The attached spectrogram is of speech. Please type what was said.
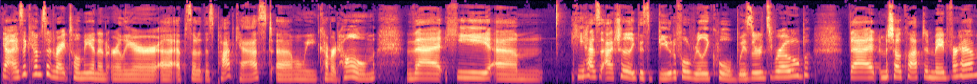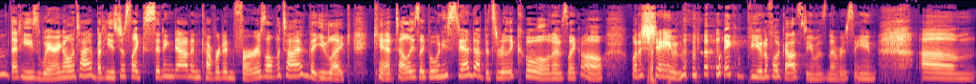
Yeah, Isaac Hempstead Wright told me in an earlier uh, episode of this podcast uh, when we covered Home that he um, he has actually like this beautiful, really cool wizard's robe that Michelle Clapton made for him that he's wearing all the time, but he's just like sitting down and covered in furs all the time that you like can't tell. He's like, but when you stand up, it's really cool. And I was like, oh, what a shame that like beautiful costume was never seen. Um,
